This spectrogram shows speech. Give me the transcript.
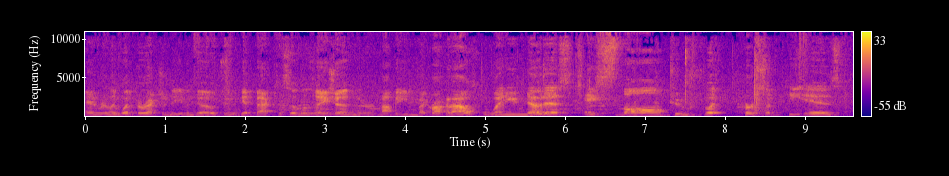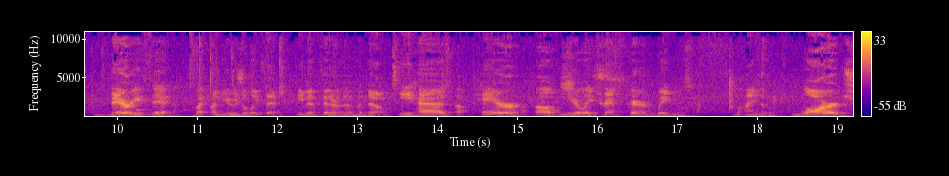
and really what direction to even go to get back to civilization or not be eaten by crocodiles. When you notice a small two-foot person, he is very thin, like unusually thin, even thinner than the gnome. He has a pair of nearly transparent wings behind him, large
